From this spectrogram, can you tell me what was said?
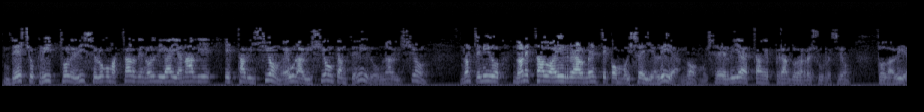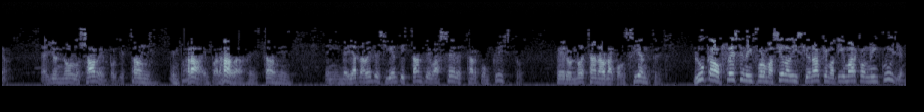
De hecho, Cristo le dice luego más tarde, no le digáis a nadie esta visión, es una visión que han tenido, una visión. No han tenido, no han estado ahí realmente con Moisés y Elías, no, Moisés y Elías están esperando la resurrección todavía. Ellos no lo saben porque están en parada, en parada, están en, inmediatamente el siguiente instante va a ser estar con Cristo, pero no están ahora conscientes Lucas ofrece una información adicional que Mateo y Marcos no incluyen.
